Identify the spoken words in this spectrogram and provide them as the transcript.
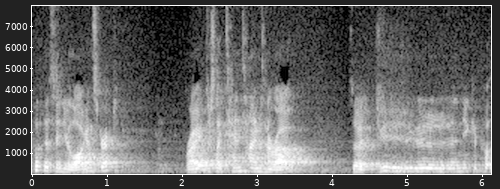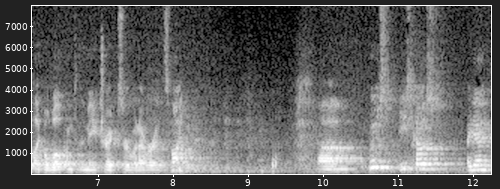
Put this in your login script, right? Just like 10 times in a row. So and you could put like a welcome to the matrix or whatever, it's fine. Um, who's East Coast again?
